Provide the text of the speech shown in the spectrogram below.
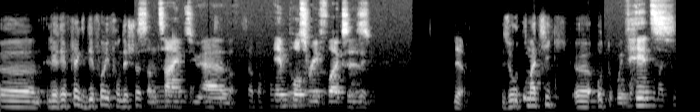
euh, les réflexes, des fois, ils font des choses. Sometimes you have pas. Ça, par contre, impulse reflexes. Yeah. The automatic, euh, auto- with hits,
